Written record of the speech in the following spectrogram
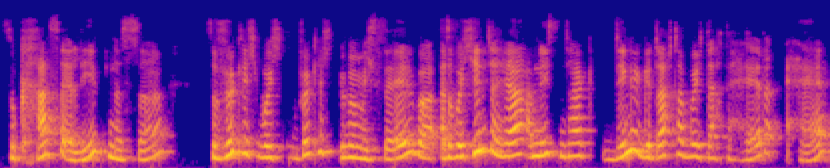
so krasse Erlebnisse, so wirklich, wo ich wirklich über mich selber, also wo ich hinterher am nächsten Tag Dinge gedacht habe, wo ich dachte, hä, da, hä,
